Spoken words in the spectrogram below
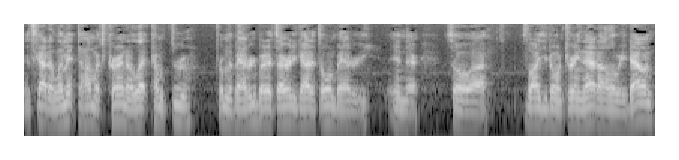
it's got a limit to how much current it'll let come through from the battery, but it's already got its own battery in there. So uh, as long as you don't drain that all the way down,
